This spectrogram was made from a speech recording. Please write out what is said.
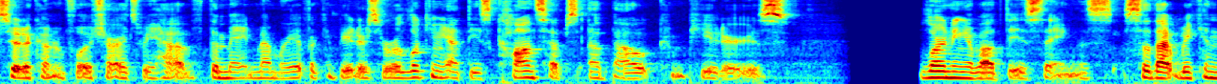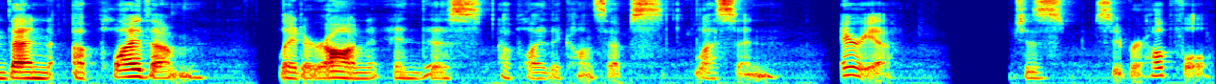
pseudocode and flowcharts. We have the main memory of a computer. So we're looking at these concepts about computers, learning about these things, so that we can then apply them later on in this apply the concepts lesson area, which is super helpful.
